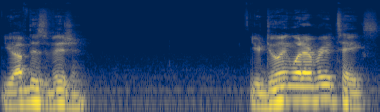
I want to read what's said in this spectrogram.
you have this vision, you're doing whatever it takes,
